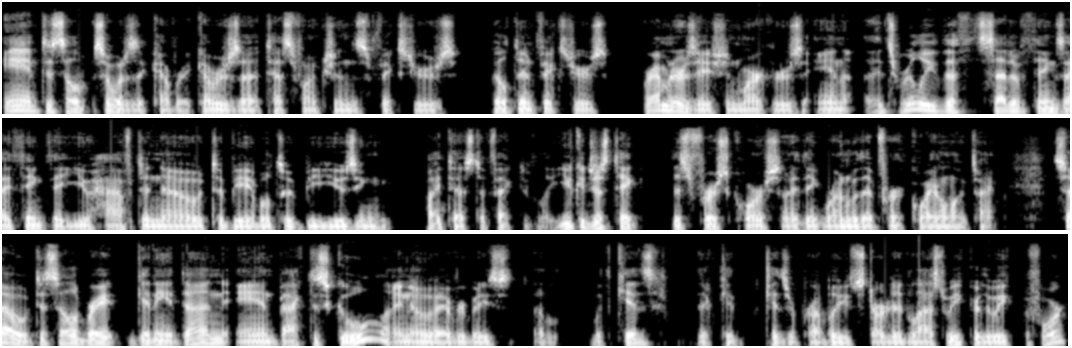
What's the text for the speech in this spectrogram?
and to sell so what does it cover? It covers uh, test functions, fixtures, built-in fixtures, parameterization markers, and it's really the set of things I think that you have to know to be able to be using PyTest effectively. You could just take this first course and I think run with it for quite a long time. So to celebrate getting it done and back to school, I know everybody's uh, with kids. Their kid, kids are probably started last week or the week before.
